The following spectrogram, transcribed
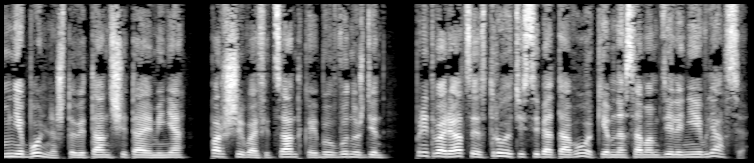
Мне больно, что Витан, считая меня паршивой официанткой, был вынужден притворяться и строить из себя того, кем на самом деле не являлся.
